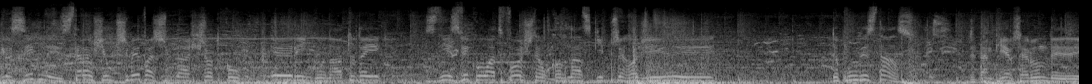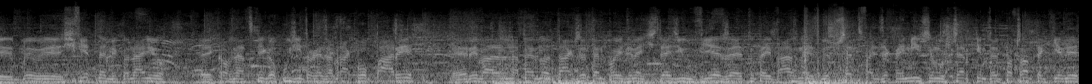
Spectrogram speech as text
agresywny, starał się utrzymywać na środku y, ringu. No a tutaj z niezwykłą łatwością Kownacki przechodzi y, do półdystansu. Że tam pierwsze rundy były świetne w wykonaniu e, Kownackiego, później trochę zabrakło pary. E, Rywal na pewno także ten pojedynek śledził, wie, że tutaj ważne jest, by przetrwać z jak najmniejszym uszczerbkiem ten początek, kiedy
